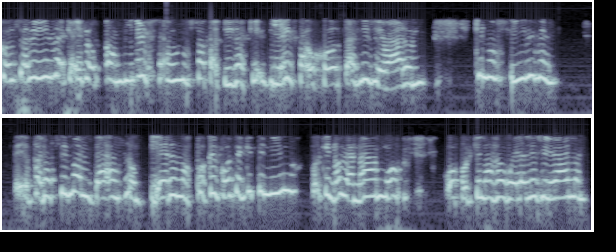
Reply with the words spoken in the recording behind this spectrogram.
Cosa de ella que hay ropa vieja, unas zapatillas que viejas, ojotas, le llevaron, que no sirven. Pero para hacer maldad rompieron las pocas cosas que tenemos porque no ganamos, o porque las abuelas les regalan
